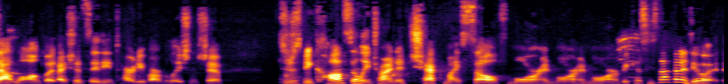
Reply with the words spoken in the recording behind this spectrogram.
that long, but I should say the entirety of our relationship to just be constantly trying to check myself more and more and more because he's not going to do it.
